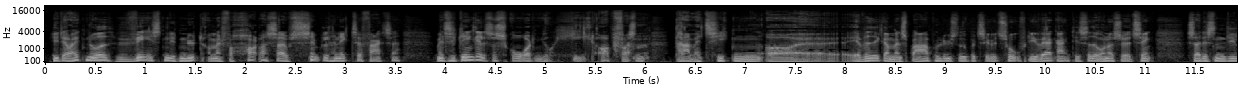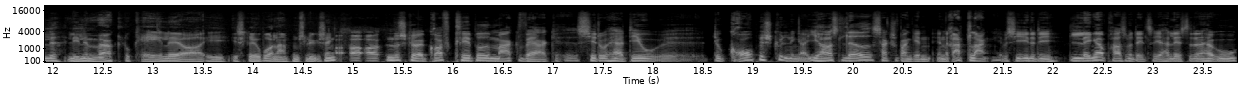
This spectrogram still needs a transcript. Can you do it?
Fordi der er jo ikke noget væsentligt nyt, og man forholder sig jo simpelthen ikke til fakta. Men til gengæld så skruer den jo helt op for sådan dramatikken, og øh, jeg ved ikke, om man sparer på lyset ude på TV2, fordi hver gang de sidder og undersøger ting, så er det sådan en lille, lille mørk lokale og i, i skrivebordlampens lys. Ikke? Og, og nu skal jeg groft klippet magtværk, øh, siger du her, det er jo, øh, det er jo grove beskyldninger. I har også lavet Saxo Bank en, en ret lang, jeg vil sige en af de længere pressemeddelelser, jeg har læst i den her uge,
